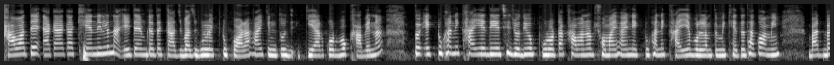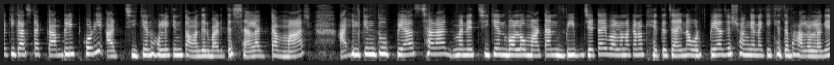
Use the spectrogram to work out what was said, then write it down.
খাওয়াতে একা একা খেয়ে নিলে না, এই টাইমটাতে কাজ বাজগুলো একটু করা হয়, কিন্তু কি আর করব, খাবে না। তো একটুখানি খাইয়ে দিয়েছি, যদিও পুরোটা খাওয়ানোর সময় হয়নি, একটুখানি খাইয়ে বললাম, তুমি খেতে থাকো, আমি বাদ বাকি কাজটা কমপ্লিট করি। আর চিকেন হলে কিন্তু আমাদের বাড়িতে স্যালাডটা মাস্ট আহিল কিন্তু পেঁয়াজ ছাড়া মানে চিকেন বলো মাটন বিফ যেটাই বলো না কেন, খেতে চায় না। ওর পেঁয়াজের সঙ্গে নাকি খেতে ভালো লাগে।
